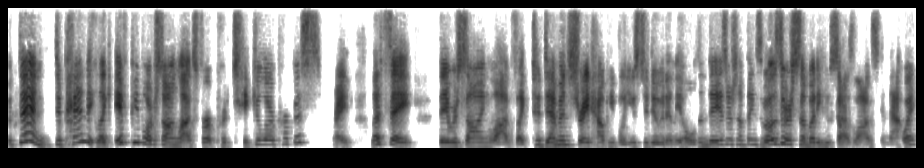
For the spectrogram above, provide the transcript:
But then, depending, like if people are sawing logs for a particular purpose, right? Let's say they were sawing logs like to demonstrate how people used to do it in the olden days or something. Suppose there's somebody who saws logs in that way.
